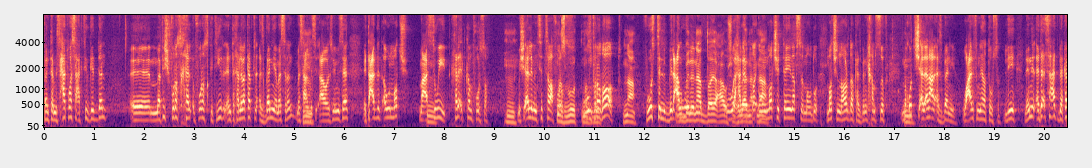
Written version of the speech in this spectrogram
فأنت مساحات واسعة كتير جدا. آه، مفيش فرص خلق فرص كتير. أنت خلي بالك كابتن أسبانيا مثلا مثلا على سبيل المثال اتعادلت أول ماتش مع السويد خلقت كام فرصة؟ مش أقل من ست سبع فرص. مظبوط،. وانفرادات. نعم. في وسط اللي بيلعبوا وبلينات ضايعة وحاجات وشغلانه ضي... نعم. والماتش التاني نفس الموضوع. الماتش النهارده كسبانين 5-0 ما كنتش قلقان على أسبانيا وعارف إن هي هتوصل. ليه؟ لأن الأداء ساعات يا كابتن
